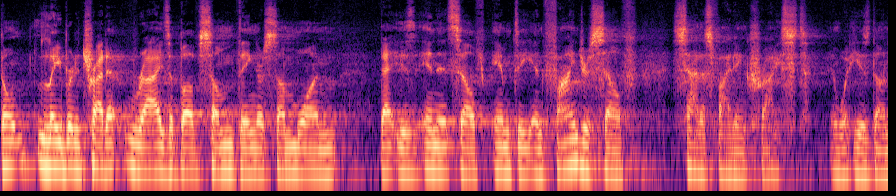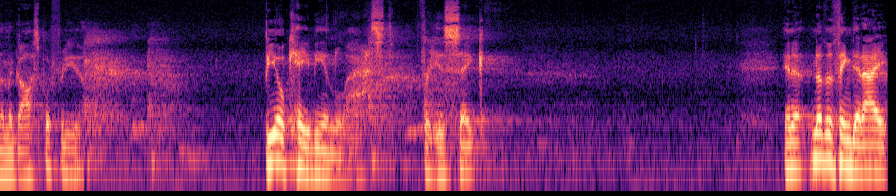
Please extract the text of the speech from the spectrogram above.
Don't labor to try to rise above something or someone that is in itself empty and find yourself satisfied in Christ and what he has done in the gospel for you. Be okay being last for his sake. And another thing that I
